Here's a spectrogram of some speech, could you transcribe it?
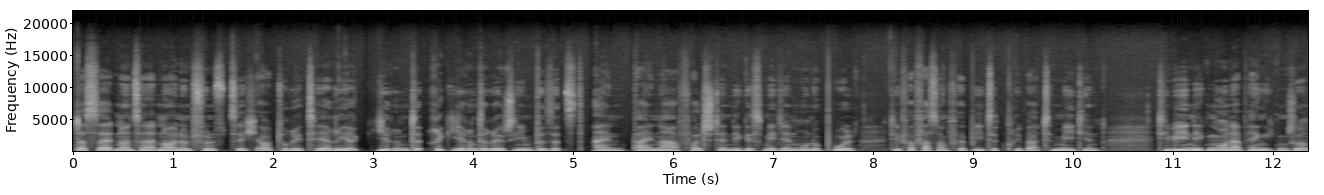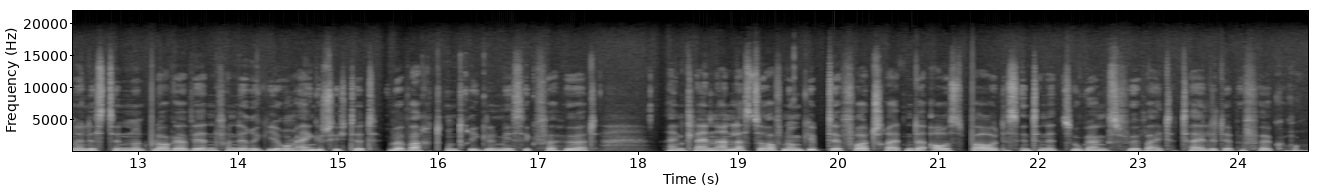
Das seit 1959 autoritär regierende, regierende Regime besitzt ein beinahe vollständiges Medienmonopol. Die Verfassung verbietet private Medien. Die wenigen unabhängigen Journalistinnen und Blogger werden von der Regierung eingeschüchtert, überwacht und regelmäßig verhört. Einen kleinen Anlass zur Hoffnung gibt der fortschreitende Ausbau des Internetzugangs für weite Teile der Bevölkerung.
